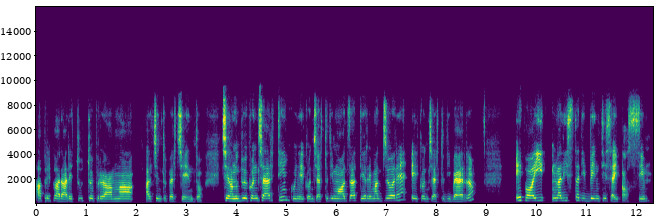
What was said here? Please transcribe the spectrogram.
a preparare tutto il programma al 100%. C'erano due concerti, quindi il concerto di Mozart in Re maggiore e il concerto di Berr e poi una lista di 26 passi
